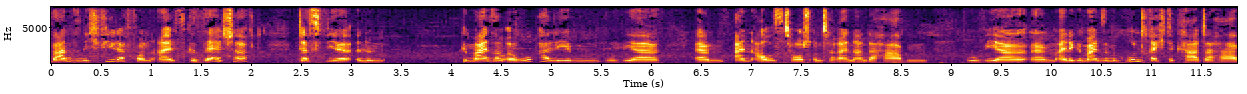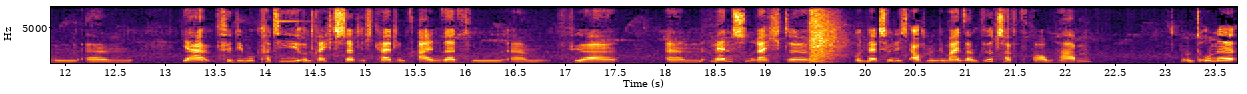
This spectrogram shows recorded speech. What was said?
wahnsinnig viel davon als Gesellschaft, dass wir in einem gemeinsamen Europa leben, wo wir ähm, einen Austausch untereinander haben, wo wir ähm, eine gemeinsame Grundrechtekarte haben, ähm, ja, für Demokratie und Rechtsstaatlichkeit uns einsetzen, ähm, für ähm, Menschenrechte und natürlich auch einen gemeinsamen Wirtschaftsraum haben. Und ohne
